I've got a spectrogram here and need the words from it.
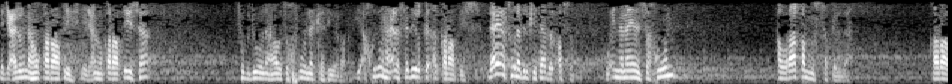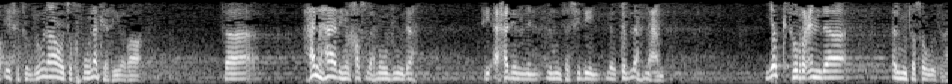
يجعلونه قراطيس يجعلونه قراطيس تبدونها وتخفون كثيرا يأخذونها على سبيل القراطيس لا يأتون بالكتاب الأصل وإنما ينسخون أوراقا مستقلة. قراطيس تبدونها وتخفون كثيرا. فهل هذه الخصلة موجودة في أحد من المنتسبين للقبلة؟ نعم. يكثر عند المتصوفة.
